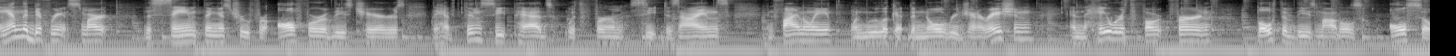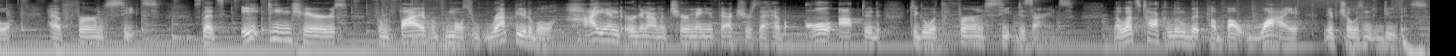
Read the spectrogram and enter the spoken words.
and the Diffrient Smart, the same thing is true for all four of these chairs. They have thin seat pads with firm seat designs. And finally, when we look at the Knoll Regeneration and the Haworth Fern, both of these models also have firm seats. So that's 18 chairs from five of the most reputable high-end ergonomic chair manufacturers that have all opted to go with firm seat designs. Now let's talk a little bit about why they've chosen to do this.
